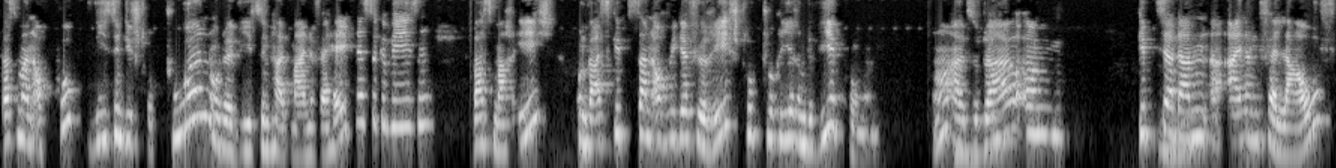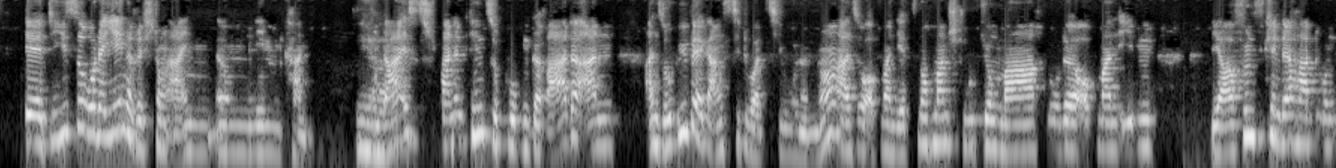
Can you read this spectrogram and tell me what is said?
dass man auch guckt, wie sind die Strukturen oder wie sind halt meine Verhältnisse gewesen, was mache ich und was gibt es dann auch wieder für restrukturierende Wirkungen. Ja, also da ähm, gibt es ja mhm. dann äh, einen Verlauf, der diese oder jene Richtung einnehmen kann. Ja. Und da ist es spannend hinzugucken, gerade an, an so Übergangssituationen. Ne? Also ob man jetzt nochmal ein Studium macht oder ob man eben ja, fünf Kinder hat und,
